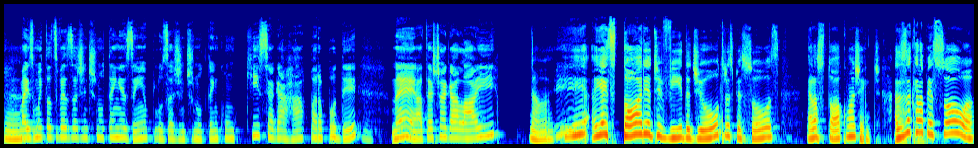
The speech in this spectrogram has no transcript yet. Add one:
É. Mas muitas vezes a gente não tem exemplos, a gente não tem com que se agarrar para poder, é. né? Até chegar lá e. Não. E... e a história de vida de outras pessoas, elas tocam a gente. Às vezes aquela pessoa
